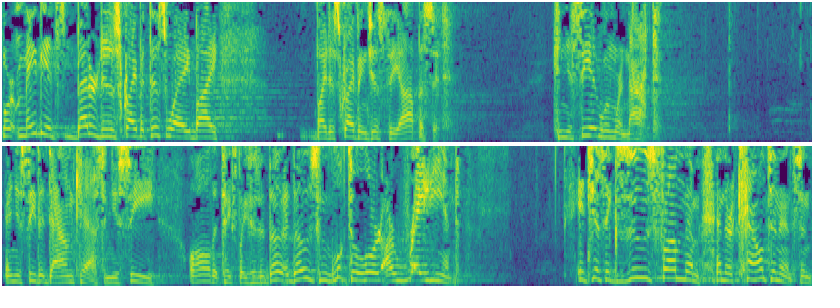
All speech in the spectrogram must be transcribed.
Or maybe it's better to describe it this way by, by describing just the opposite. Can you see it when we're not? And you see the downcast and you see all that takes place. Those who look to the Lord are radiant. It just exudes from them and their countenance and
